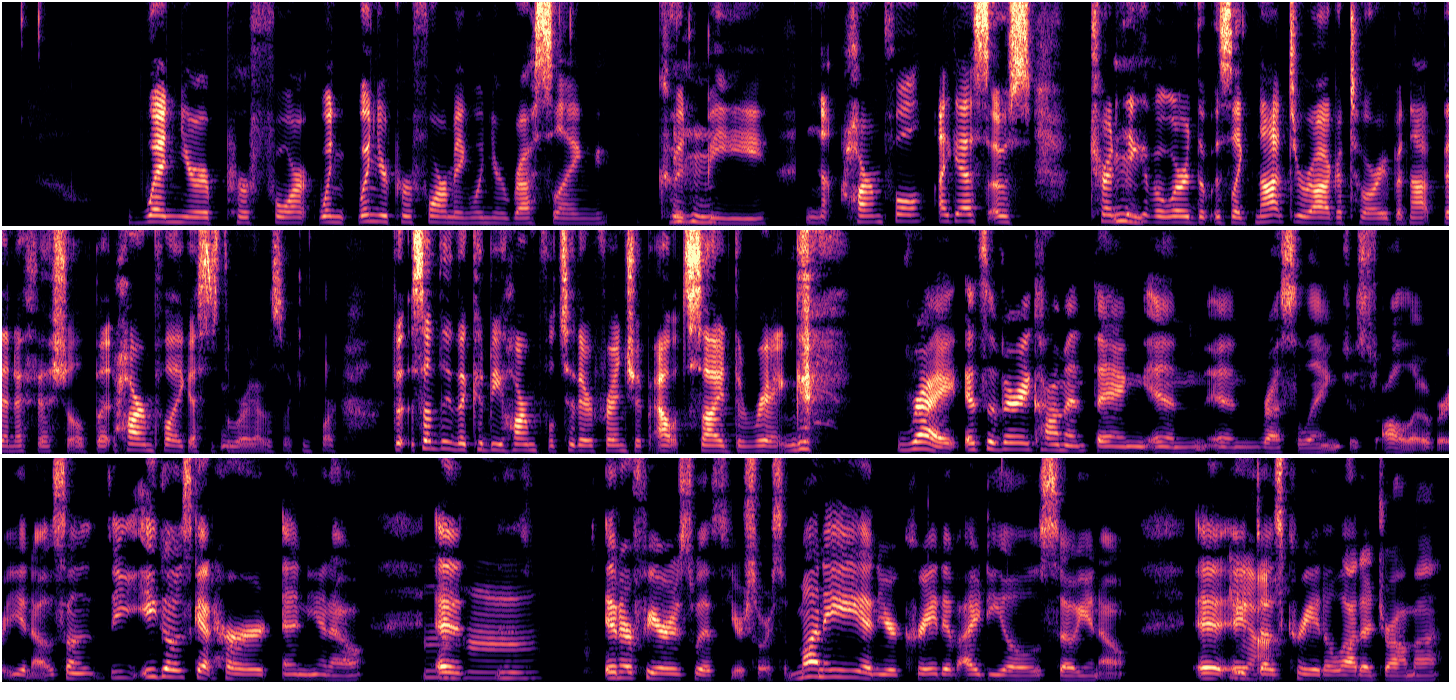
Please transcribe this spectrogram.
when you're perform when when you're performing when you're wrestling could Mhm. be n- harmful. I guess I was trying to think Mm. of a word that was like not derogatory but not beneficial, but harmful. I guess is the word I was looking for. But something that could be harmful to their friendship outside the ring. right, it's a very common thing in in wrestling, just all over. You know, so the egos get hurt, and you know It- Mhm. interferes with your source of money and your creative ideals. So you know, it, Yeah. it does create a lot of drama.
